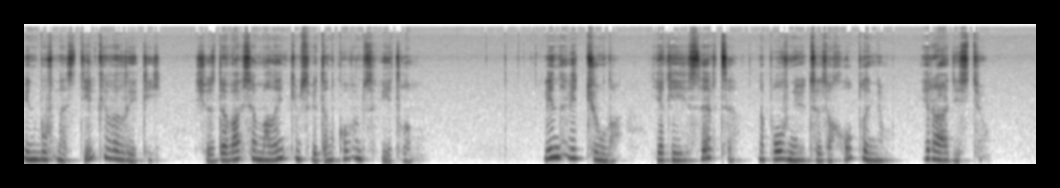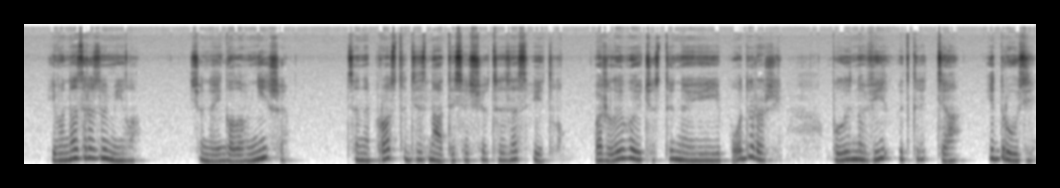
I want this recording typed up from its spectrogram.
Він був настільки великий, що здавався маленьким світанковим світлом. Ліна відчула, як її серце наповнюється захопленням і радістю, і вона зрозуміла, що найголовніше це не просто дізнатися, що це за світло. Важливою частиною її подорожі були нові відкриття і друзі,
